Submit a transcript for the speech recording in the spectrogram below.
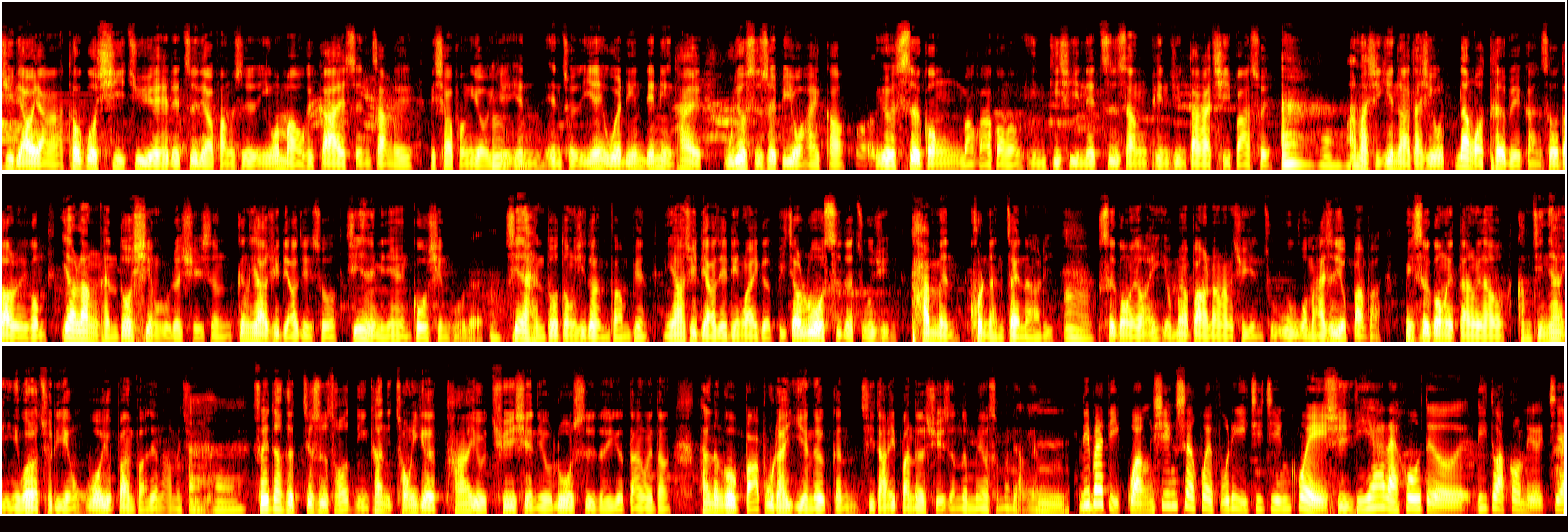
剧疗养啊，透过戏剧的迄个治疗方式，因为我嘛有去教身障的小朋友也演演出，因为我年年龄他五六十岁，比我还高。有社工马华公，因其实因的智商平均大概七八岁。嗯，阿玛是囡仔，但是我让我特别感受到了，一个要让很多幸福的学生更要去了解，说其实你已经很够幸福了。现在很多东西都很方便，你要去了解另外一个比较弱势的族群，他们困难在哪里？嗯，社工也说，哎，有没有办法让他们去演出？我我们还是有办法。美社工的单位，他说，他们今天我有出力演，我有办法让他们去演。所以那个就是说，你看你从一个他有缺陷、有弱势的一个单位当，他能够把布来演的跟其他一般的学生都没有什么两样。嗯，你把伫广兴社会福利基金会底下来获得李大讲的这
